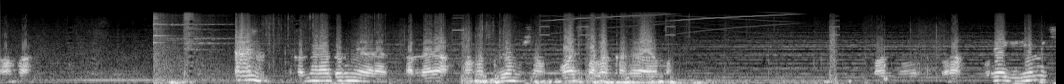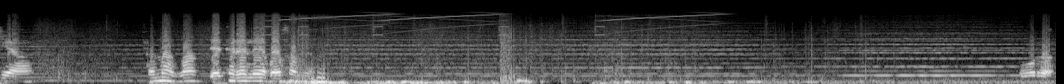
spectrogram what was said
Aha. kamera durmuyor herhalde. Kamera aha duruyormuş lan. Vay salak kamera yanma. Lan? Lan buraya gireyim mi ki ya? Tamam lan. CTRL'ye basamıyorum. Burada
